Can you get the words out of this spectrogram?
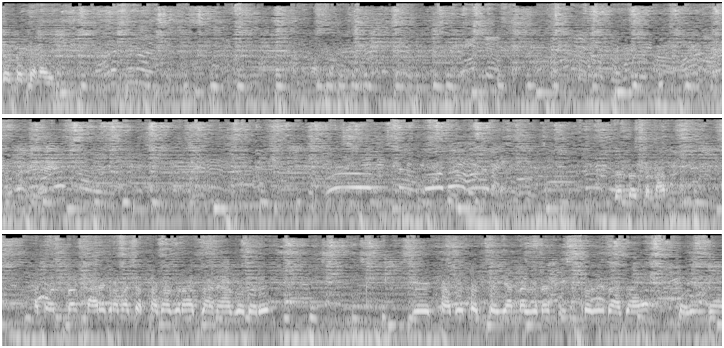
दंड करावे दंडोत्सवात आपण कार्यक्रमाच्या सभागृहात जाण्या अगोदर जे साधू यांना विनंती प्रवीण राजा प्रवीण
